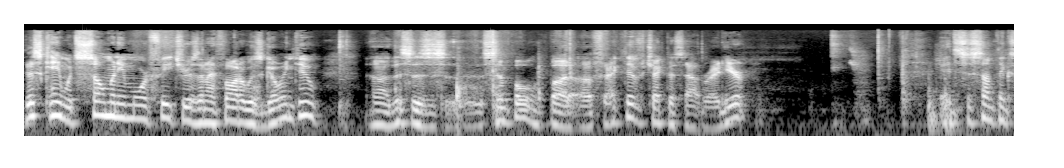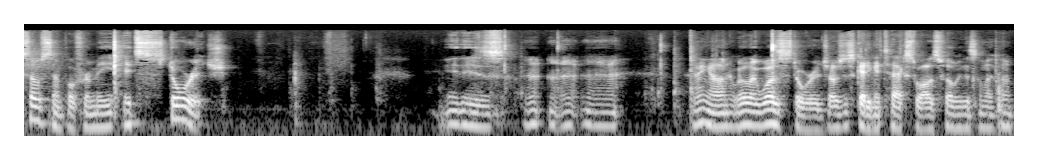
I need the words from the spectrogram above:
this came with so many more features than I thought it was going to. Uh, this is simple but effective. Check this out right here. It's just something so simple for me. It's storage. It is... Uh, uh, uh, hang on. Well, it was storage. I was just getting a text while I was filming this on my phone.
